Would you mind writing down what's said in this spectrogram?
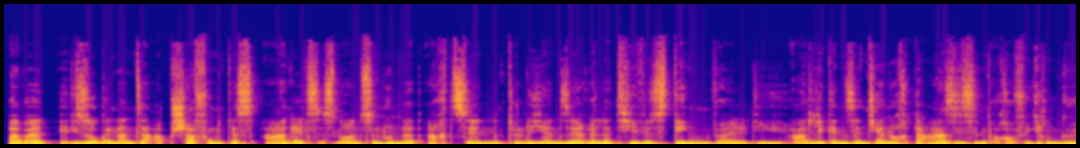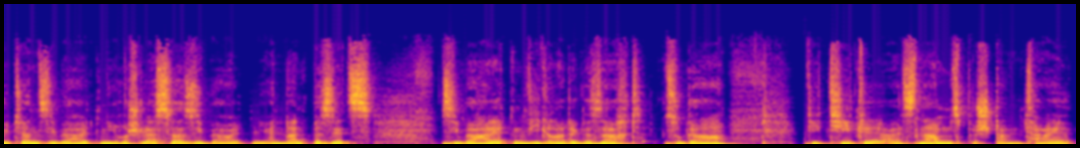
aber die sogenannte Abschaffung des Adels ist 1918 natürlich ein sehr relatives Ding, weil die Adligen sind ja noch da, sie sind auch auf ihren Gütern, sie behalten ihre Schlösser, sie behalten ihren Landbesitz, sie behalten, wie gerade gesagt, sogar die Titel als Namensbestandteil.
